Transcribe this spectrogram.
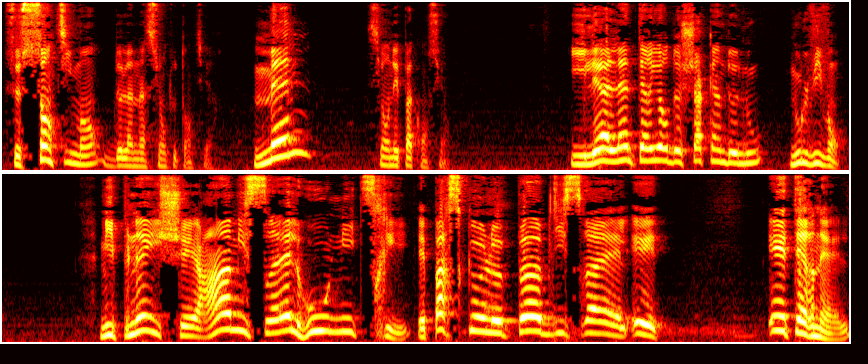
ce sentiment de la nation tout entière. Même si on n'est pas conscient. Il est à l'intérieur de chacun de nous, nous le vivons. Mipnei she'am Israël hu nitzchi. Et parce que le peuple d'Israël est éternel,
